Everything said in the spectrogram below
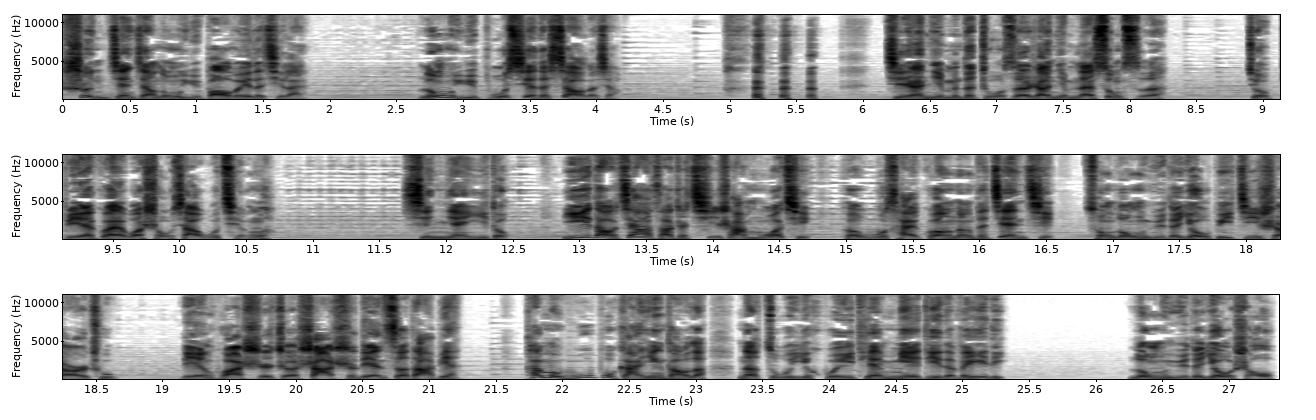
瞬间将龙宇包围了起来。龙宇不屑地笑了笑，呵呵呵，既然你们的主子让你们来送死。就别怪我手下无情了。心念一动，一道夹杂着七煞魔气和五彩光能的剑气从龙宇的右臂激射而出。莲花使者霎时脸色大变，他们无不感应到了那足以毁天灭地的威力。龙宇的右手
